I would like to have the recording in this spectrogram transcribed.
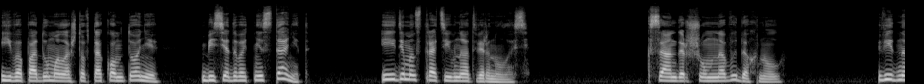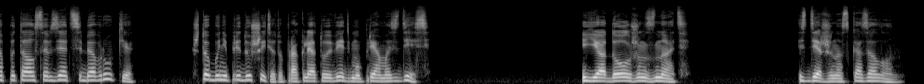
Ива подумала, что в таком тоне беседовать не станет, и демонстративно отвернулась. Ксандер шумно выдохнул. Видно, пытался взять себя в руки, чтобы не придушить эту проклятую ведьму прямо здесь. «Я должен знать», — сдержанно сказал он.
